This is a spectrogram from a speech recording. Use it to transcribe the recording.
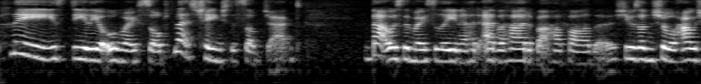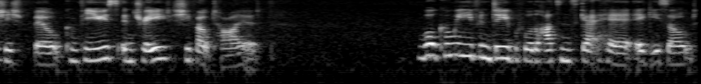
Please, Delia almost sobbed. Let's change the subject. That was the most Alina had ever heard about her father. She was unsure how she should feel. Confused, intrigued, she felt tired. What can we even do before the Huttons get here? Iggy sulked.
